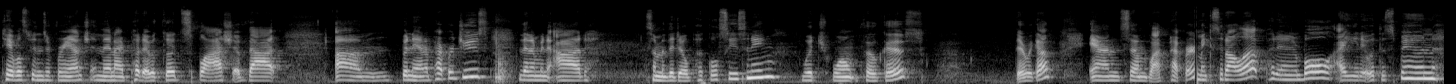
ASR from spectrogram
tablespoons of ranch and then I put a good splash of that um, banana pepper juice. And then I'm gonna add some of the dill pickle seasoning, which won't focus. There we go. And some black pepper. Mix it all up, put it in a bowl. I eat it with a spoon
